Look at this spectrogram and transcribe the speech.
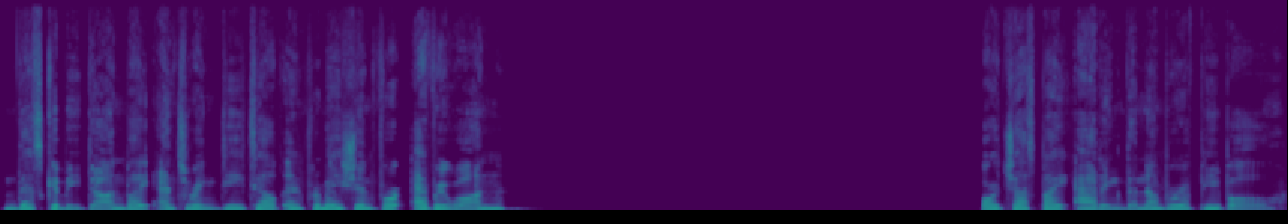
This can be done by entering detailed information for everyone or just by adding the number of people.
